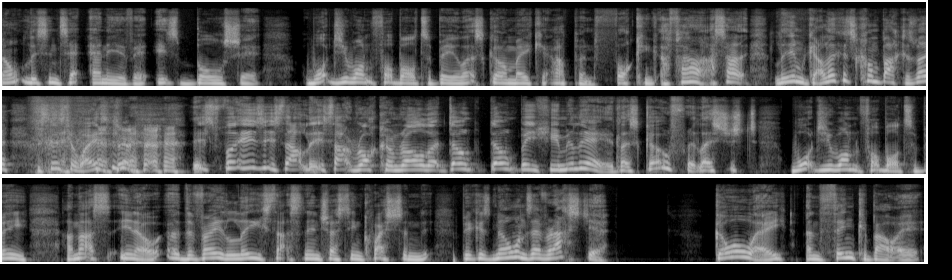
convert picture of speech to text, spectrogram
Don't listen to any of it. It's bullshit. What do you want football to be? Let's go make it happen. Fucking, I found, I saw Liam Gallagher's come back as well. It's this way. It's, it's, it's that it's that rock and roll that don't don't be humiliated. Let's go for it. Let's just. What do you want football to be? And that's you know at the very least that's an interesting question because no one's ever asked you. Go away and think about it,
